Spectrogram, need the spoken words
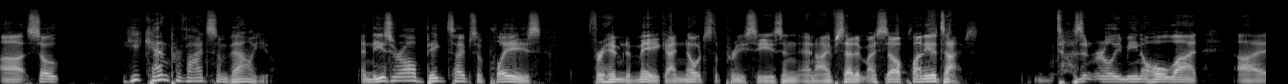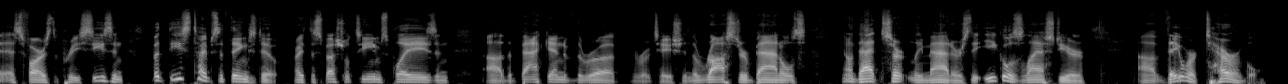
Uh, so he can provide some value. And these are all big types of plays for him to make. I know it's the preseason, and I've said it myself plenty of times. Doesn't really mean a whole lot uh, as far as the preseason, but these types of things do, right? The special teams plays and uh, the back end of the, ro- the rotation, the roster battles, you know, that certainly matters. The Eagles last year, uh, they were terrible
